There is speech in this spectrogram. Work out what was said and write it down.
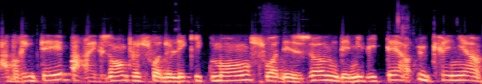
abritées, par exemple, soit de l'équipement, soit des hommes, des militaires ukrainiens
